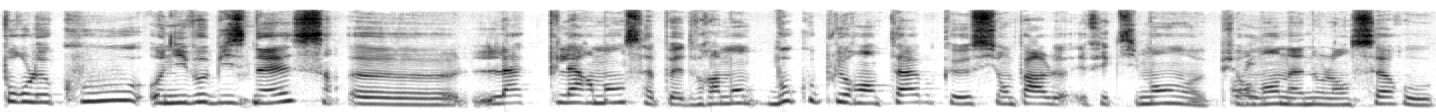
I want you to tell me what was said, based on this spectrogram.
pour le coup, au niveau business, là clairement, ça peut être vraiment beaucoup plus rentable que si on parle effectivement purement nano-lanceur ou,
